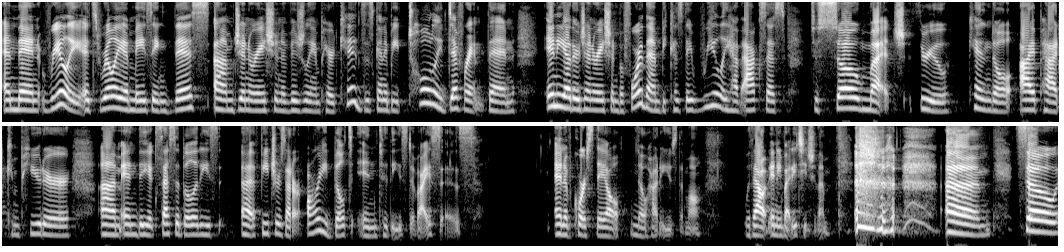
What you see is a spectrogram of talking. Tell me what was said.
And then, really, it's really amazing. This um, generation of visually impaired kids is going to be totally different than any other generation before them because they really have access to so much through Kindle, iPad, computer, um, and the accessibility uh, features that are already built into these devices. And of course, they all know how to use them all without anybody teaching them. um, so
